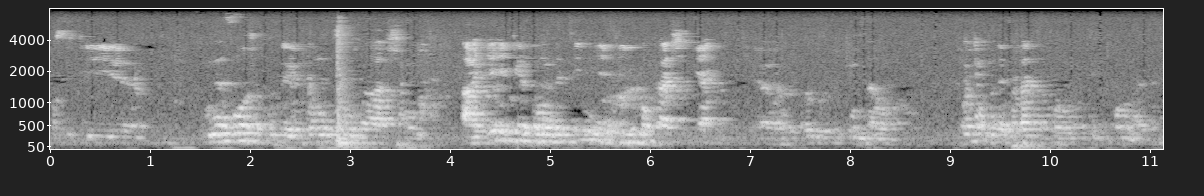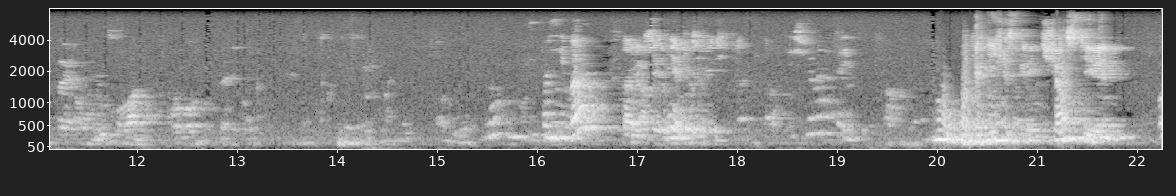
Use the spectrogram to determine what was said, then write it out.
по суті, не зможе бути повноцінно завершений. А є які рекомендаційні, які покращать якість е, продукту кінцевого. Потім буде градація по цих допомогах. Це в двох словах про це. Ну, спасибо. Так, ну, по технической части э,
